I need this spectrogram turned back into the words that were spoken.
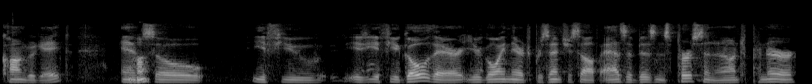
congregate, and uh-huh. so if you if you go there, you're going there to present yourself as a business person, an entrepreneur,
